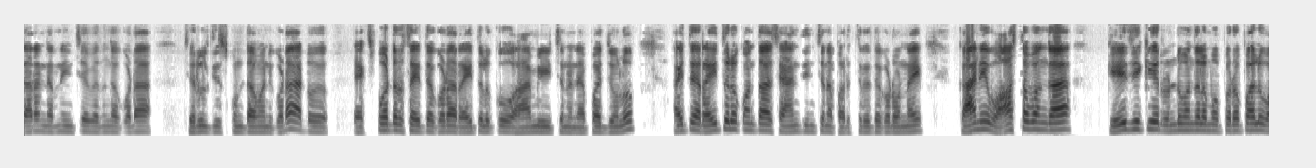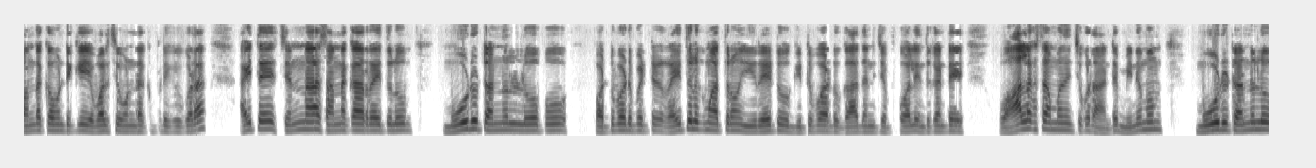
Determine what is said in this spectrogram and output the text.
ధర నిర్ణయించే విధంగా కూడా చర్యలు తీసుకుంటామని కూడా అటు ఎక్స్పోర్టర్స్ అయితే కూడా రైతులకు హామీ ఇచ్చిన నేపథ్యంలో అయితే రైతులు కొంత శాంతించిన పరిస్థితి అయితే కూడా ఉన్నాయి. కానీ వాస్తవంగా కేజీకి రెండు వందల ముప్పై రూపాయలు వంద కౌంటికి ఇవ్వాల్సి ఉన్నప్పటికీ కూడా అయితే చిన్న సన్నకారు రైతులు మూడు టన్నుల లోపు పట్టుబడి పెట్టే రైతులకు మాత్రం ఈ రేటు గిట్టుబాటు కాదని చెప్పుకోవాలి. ఎందుకంటే వాళ్ళకి సంబంధించి కూడా అంటే మినిమం మూడు టన్నులు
